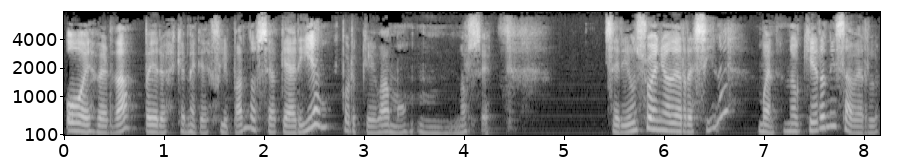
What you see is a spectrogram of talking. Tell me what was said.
o es verdad, pero es que me quedé flipando. O sea, ¿qué harían? Porque vamos, mm, no sé. ¿Sería un sueño de resina? Bueno, no quiero ni saberlo.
